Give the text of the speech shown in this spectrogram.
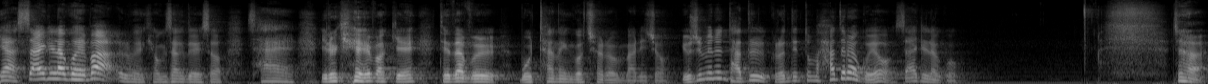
야 쌀이라고 해봐 그러면 경상도에서 살 이렇게밖에 대답을 못하는 것처럼 말이죠. 요즘에는 다들 그런데 좀 하더라고요 쌀이라고. 자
